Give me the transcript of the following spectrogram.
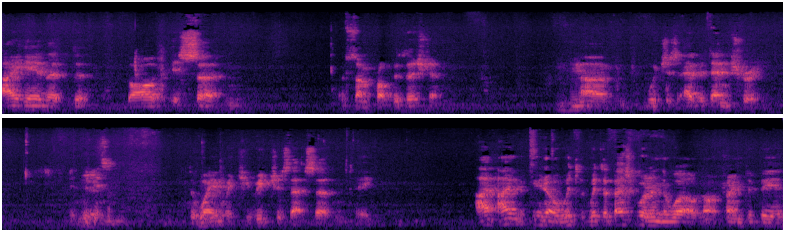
I hear that, that Bob is certain of some proposition, Mhm. um, which is evidentiary in, Yes. in the way in which he reaches that certainty. I, I, you know, with, with the best will in the world, not trying to be a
